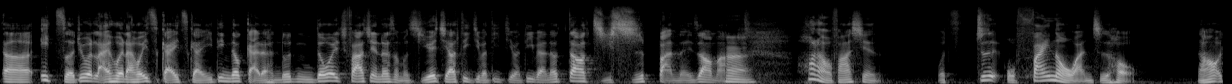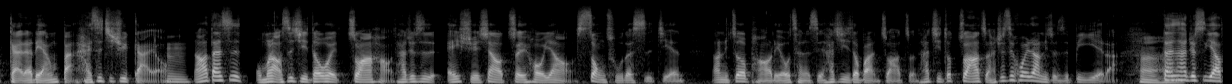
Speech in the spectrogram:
呃，一则就会来回来回一直改一直改，一定都改了很多，你都会发现那什么几月几号第几版第几版第几版都到几十版了，你知道吗？嗯。后来我发现，我就是我 final 完之后，然后改了两版，还是继续改哦。然后，但是我们老师其实都会抓好，他就是哎，学校最后要送出的时间，然后你最后跑流程的时间，他其实都帮你抓准，他其实都抓准，他就是会让你准时毕业啦。嗯，但是他就是要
